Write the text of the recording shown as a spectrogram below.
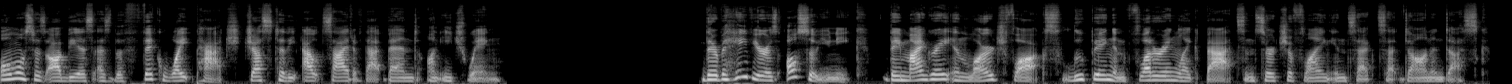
almost as obvious as the thick white patch just to the outside of that bend on each wing. Their behavior is also unique. They migrate in large flocks, looping and fluttering like bats in search of flying insects at dawn and dusk.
